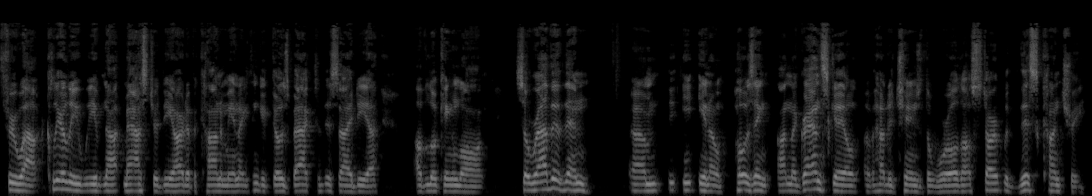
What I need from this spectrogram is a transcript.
throughout. Clearly, we have not mastered the art of economy, and I think it goes back to this idea of looking long. So rather than um, you know posing on the grand scale of how to change the world, I'll start with this country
